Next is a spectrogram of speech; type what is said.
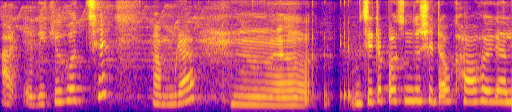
আর এদিকে হচ্ছে আমরা যেটা পছন্দ সেটাও খাওয়া হয়ে গেল।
